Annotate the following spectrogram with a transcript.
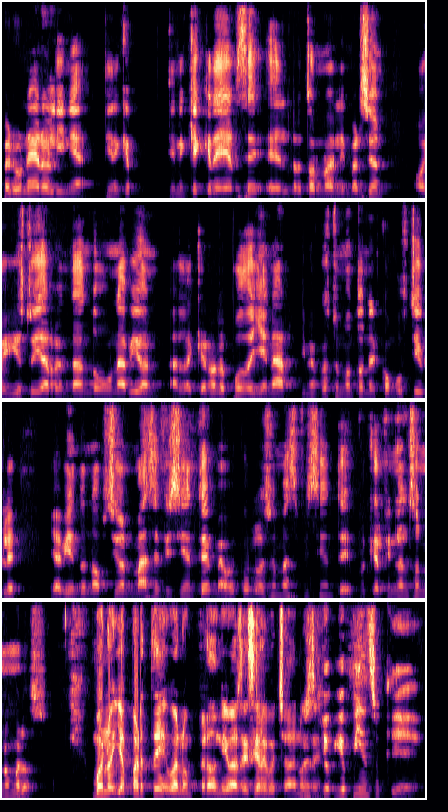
pero una aerolínea tiene que, tiene que creerse el retorno de la inversión. Oye, yo estoy arrendando un avión a la que no lo puedo llenar y me cuesta un montón el combustible y habiendo una opción más eficiente, me voy con la opción más eficiente porque al final son números. Bueno, y aparte, bueno, perdón, ibas a decir algo, chaval, no No, sé. yo, yo pienso que,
